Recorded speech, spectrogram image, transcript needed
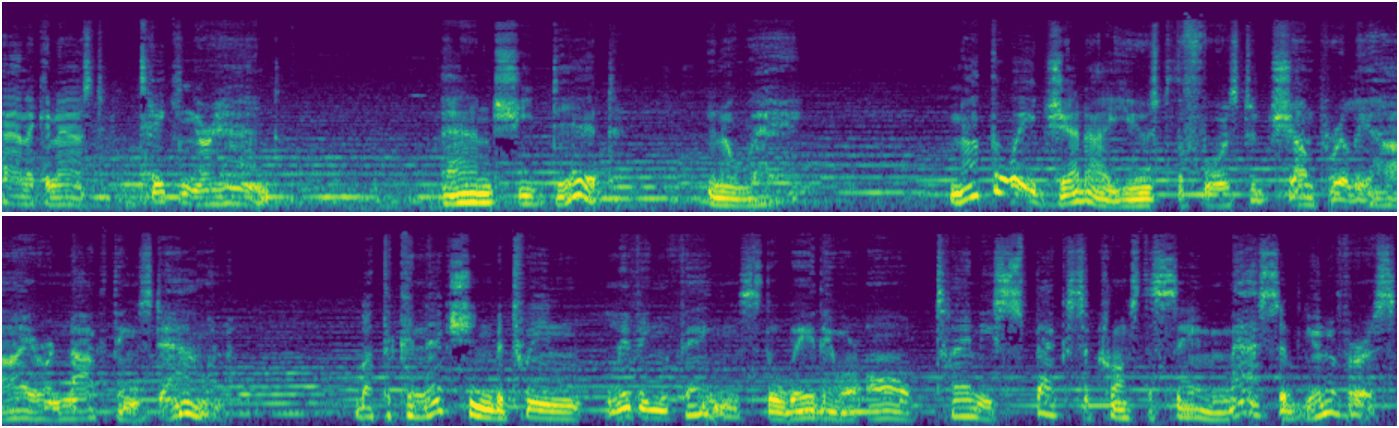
Anakin asked, taking her hand. And she did, in a way. Not the way Jedi used the Force to jump really high or knock things down, but the connection between living things, the way they were all tiny specks across the same massive universe.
